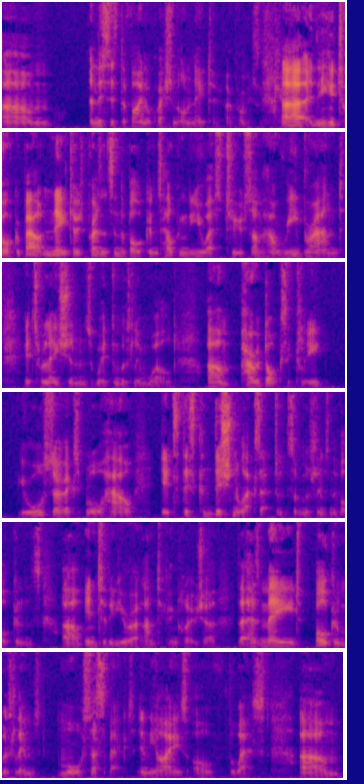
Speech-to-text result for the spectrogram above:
um, and this is the final question on NATO, I promise. Uh, you talk about NATO's presence in the Balkans helping the US to somehow rebrand its relations with the Muslim world. Um, paradoxically, you also explore how it's this conditional acceptance of Muslims in the Balkans um, into the Euro Atlantic enclosure that has made Balkan Muslims more suspect in the eyes of the West. Um,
